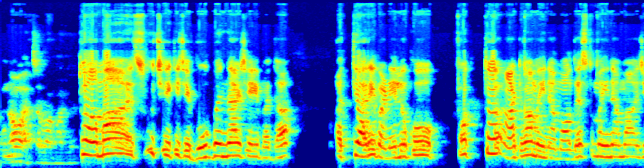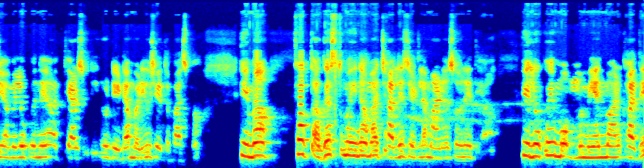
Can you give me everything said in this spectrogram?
ગુનાઓ આચરવામાં આવ્યા? તો આમાં શું છે કે જે ભોગ બનનાર છે એ બધા અત્યારે પણ એ લોકો ફક્ત આઠમા મહિનામાં ઓગસ્ટ મહિનામાં જે અમે લોકોને અત્યાર સુધીનો ડેટા મળ્યું છે તપાસમાં એમાં ફક્ત ઓગસ્ટ મહિનામાં ચાલીસ જેટલા માણસોને ત્યાં એ લોકોએ મ્યાનમાર ખાતે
